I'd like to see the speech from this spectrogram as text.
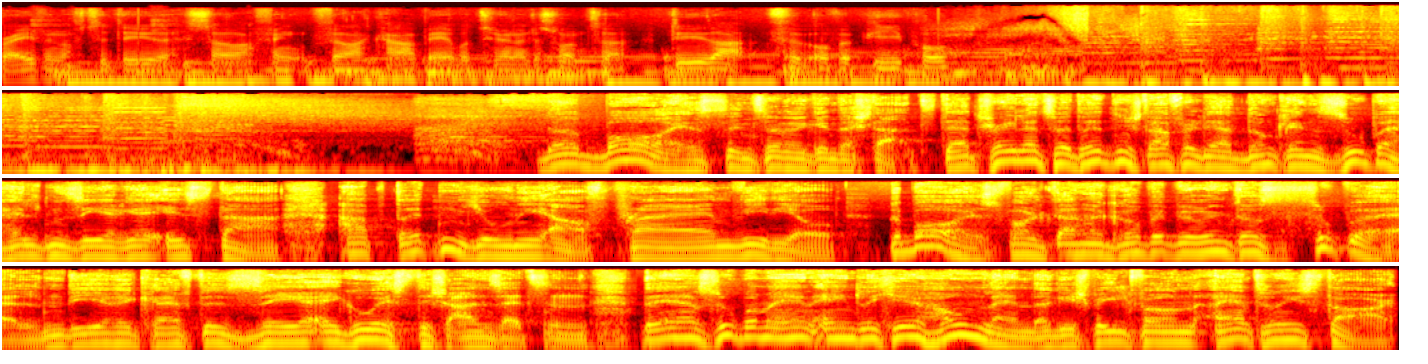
brave enough to do this. So I think feel like I'll be able to, and I just want to do that for other people. The Boys sind zurück in der Stadt. Der Trailer zur dritten Staffel der dunklen Superhelden-Serie ist da. Ab 3. Juni auf Prime Video. The Boys folgt einer Gruppe berühmter Superhelden, die ihre Kräfte sehr egoistisch einsetzen. Der Superman-ähnliche Homelander, gespielt von Anthony Starr,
